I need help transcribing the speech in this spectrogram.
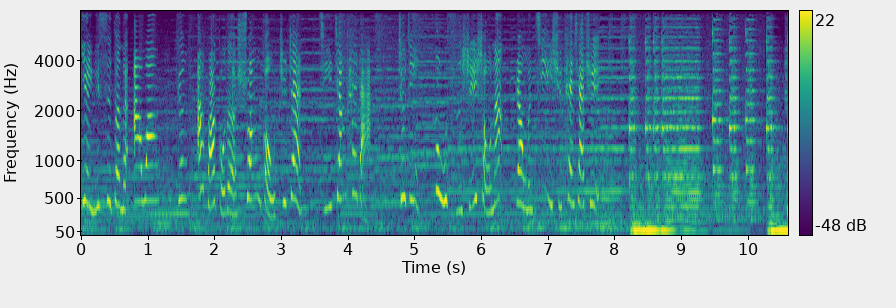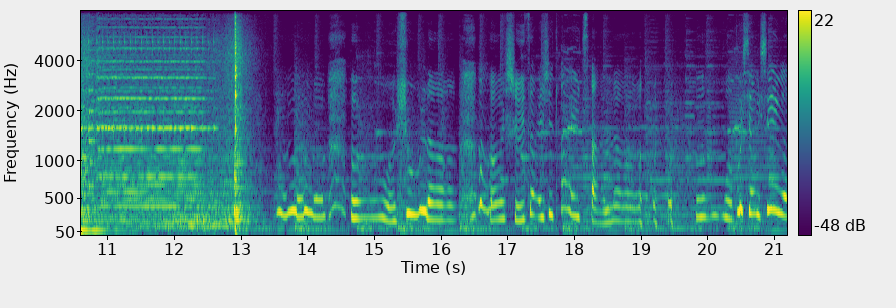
业余四段的阿汪跟阿法狗的双狗之战即将开打，究竟鹿死谁手呢？让我们继续看下去。输了，啊实在是太惨了。我不相信啊，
